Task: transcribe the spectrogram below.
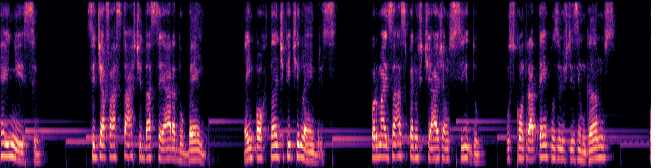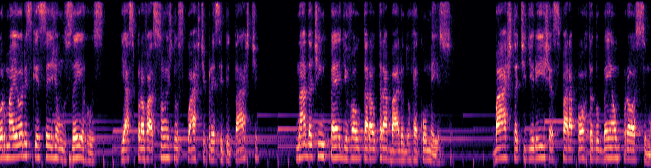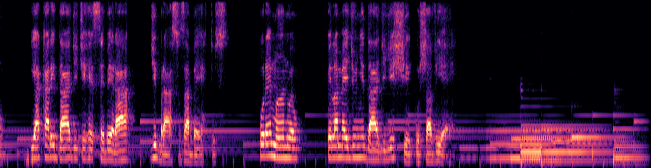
Reinício. Se te afastaste da seara do bem, é importante que te lembres. Por mais ásperos te hajam sido os contratempos e os desenganos, por maiores que sejam os erros e as provações nos quais te precipitaste, nada te impede voltar ao trabalho do recomeço. Basta te dirijas para a porta do bem ao próximo, e a caridade te receberá de braços abertos. Por Emmanuel, pela mediunidade de Chico Xavier.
